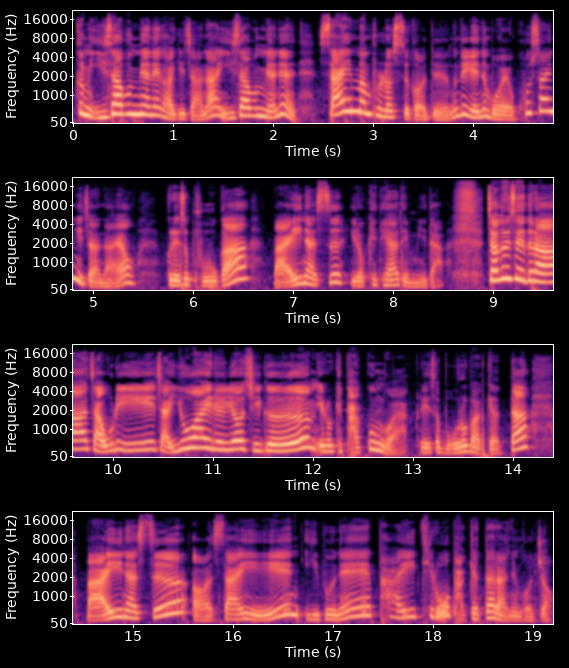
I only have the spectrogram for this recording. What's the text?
그럼 2, 4분면의 각이잖아. 2, 4분면은 사인만 플러스거든. 근데 얘는 뭐예요? 코사인이잖아요. 그래서 부가 마이너스 이렇게 돼야 됩니다. 자, 그래서 얘들아, 자, 우리 자, 요 아이를요, 지금 이렇게 바꾼 거야. 그래서 뭐로 바뀌었다? 마이너스 어, 사인 2분의 파이 t로 바뀌었다라는 거죠.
